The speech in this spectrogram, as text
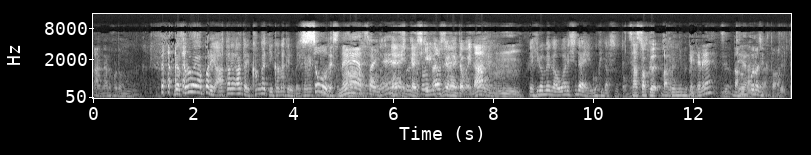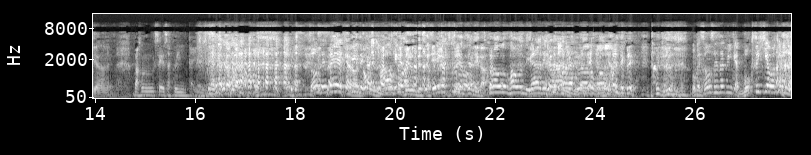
あなるほど らそれはやっぱり新たに考えていかなければいけないそうですねやっぱりね。ね一回仕切り直して考えた方がいいな。うん。で広めが終わり次第動き出すと早速。馬粉に向けてね馬粉プロジェクト。絶対やらないな馬粉製作委員会。その先生からどこに儲けが出るんですか映画作るやつじゃねえか。クラウドファウンディング。クラウドファウンディング ごめんその制作委員会目的がわからない。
